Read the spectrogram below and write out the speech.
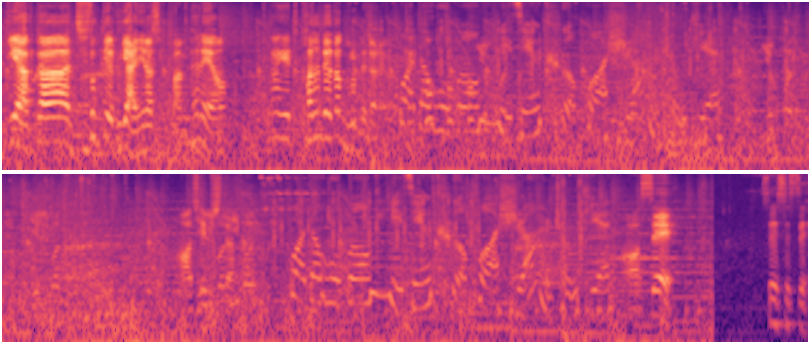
이게 약간 지속될 그게 아니라서 안 편해요. 그냥 이게 가는 데딱 누르면 되잖아요 我的武功已经特破十二重天， 아 재밌다 我的武功已经特破十二重天。 아쎄쎄쎄쎄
